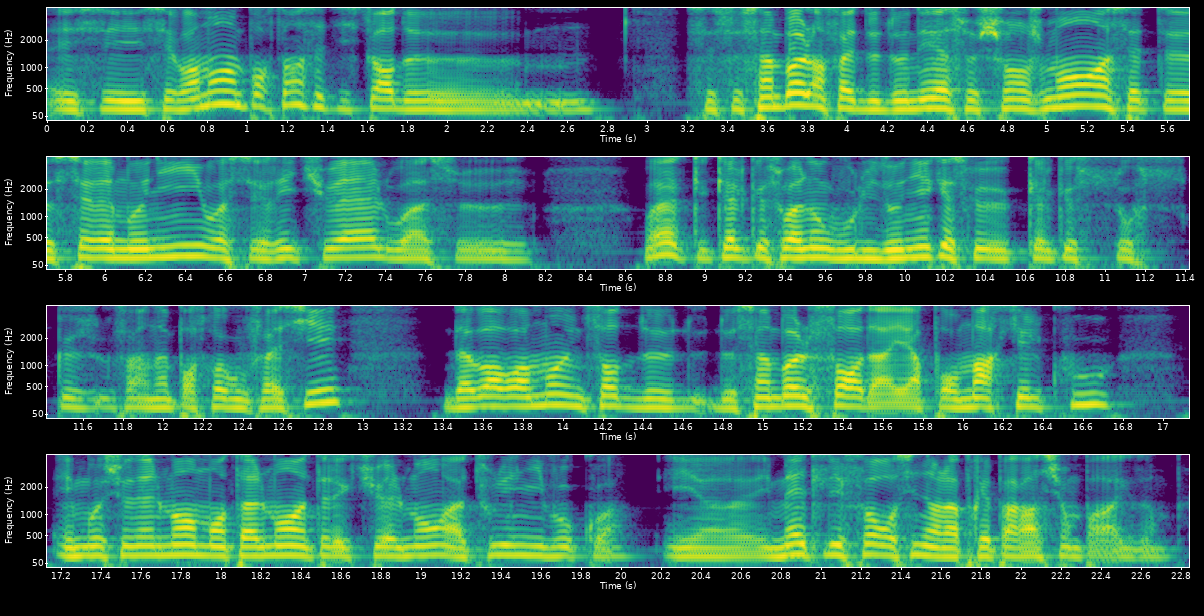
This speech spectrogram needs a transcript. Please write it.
et c'est vraiment important cette histoire de c'est ce symbole en fait de donner à ce changement, à cette cérémonie ou à ces rituels ou à ce ouais quel que soit le nom que vous lui donniez, qu'est-ce que quelque que enfin n'importe quoi que vous fassiez, d'avoir vraiment une sorte de, de, symbole fort derrière pour marquer le coup émotionnellement, mentalement, intellectuellement, à tous les niveaux quoi. Et, euh, et mettre l'effort aussi dans la préparation par exemple,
